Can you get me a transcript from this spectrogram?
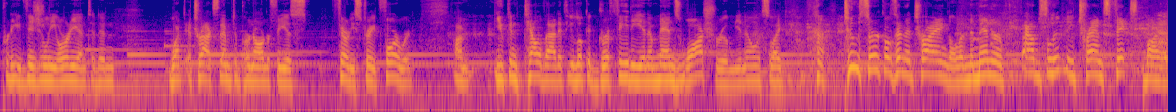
pretty visually oriented, and what attracts them to pornography is fairly straightforward. Um, you can tell that if you look at graffiti in a men's washroom, you know, it's like two circles and a triangle and the men are absolutely transfixed by it.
